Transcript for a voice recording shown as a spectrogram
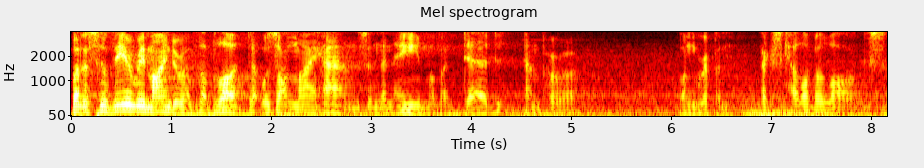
but a severe reminder of the blood that was on my hands in the name of a dead emperor. Von Grippen, Excalibur Logs.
